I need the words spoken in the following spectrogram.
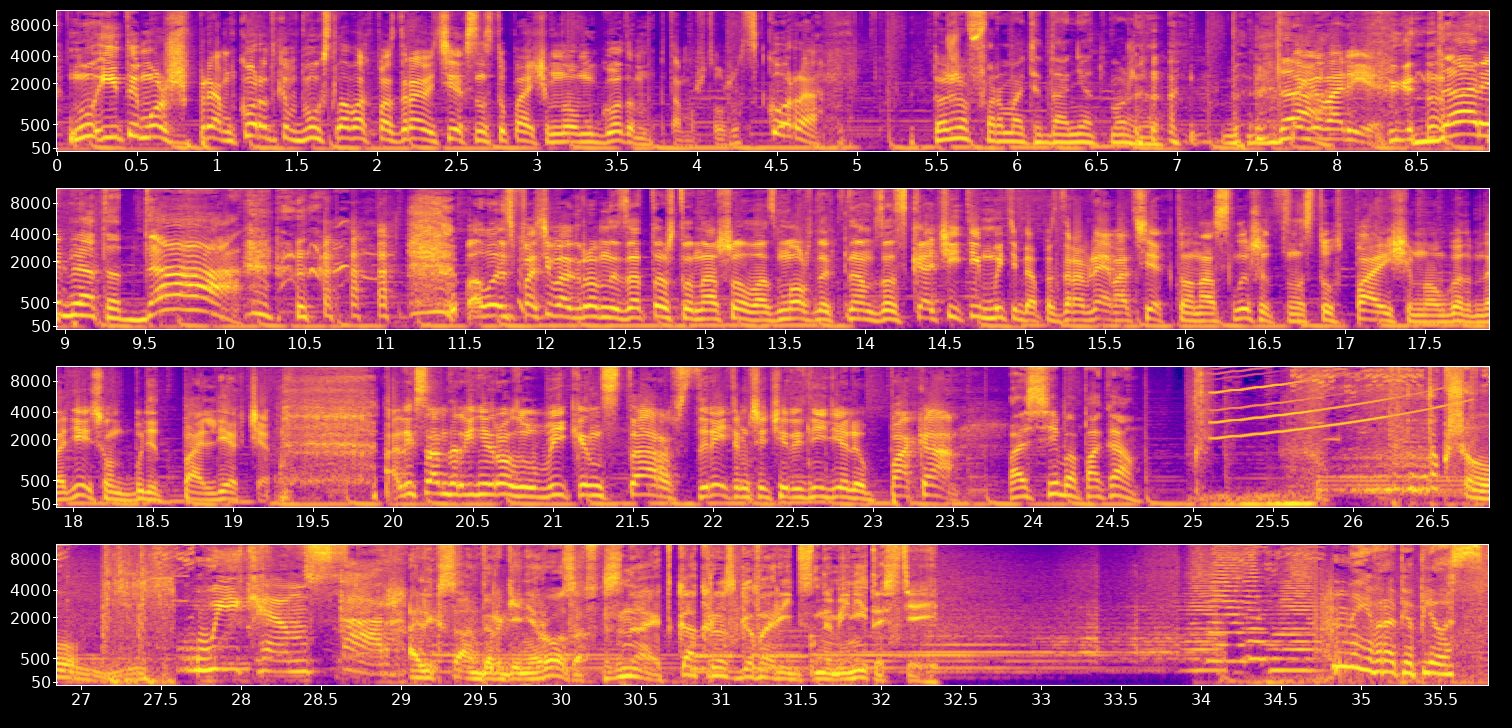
Ну и ты можешь прям коротко в двух словах поздравить всех с наступающим Новым годом, потому что уже скоро. Тоже в формате да, нет, можно. Да. Договори. Да, ребята, да! Володь, спасибо огромное за то, что нашел возможность к нам заскочить. И мы тебя поздравляем от всех, кто нас слышит с наступающим Новым годом. Надеюсь, он будет полегче. Александр Генерозов, Weekend Star. Встретимся через неделю. Пока. Спасибо, пока. Ток-шоу Weekend Star. Александр Генерозов знает, как разговорить знаменитостей. На Европе плюс.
